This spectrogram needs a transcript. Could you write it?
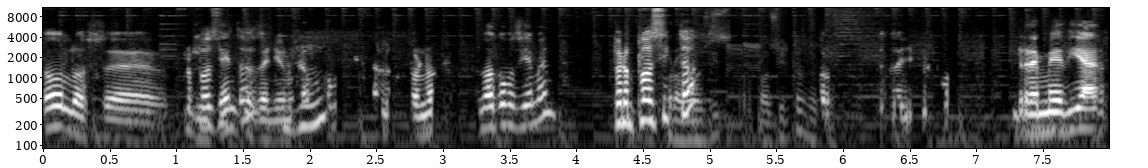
todos los ¿Propósitos? intentos de año nuevo, Ujú. ¿cómo se llaman los prono- no, ¿cómo se llaman? ¿Propósitos? Propósitos, propósitos. De. Remediar,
